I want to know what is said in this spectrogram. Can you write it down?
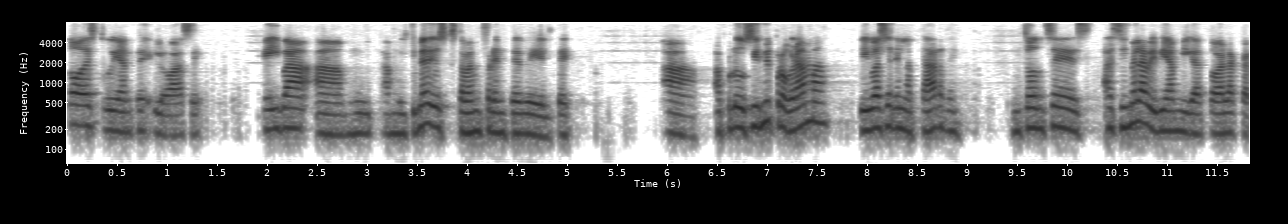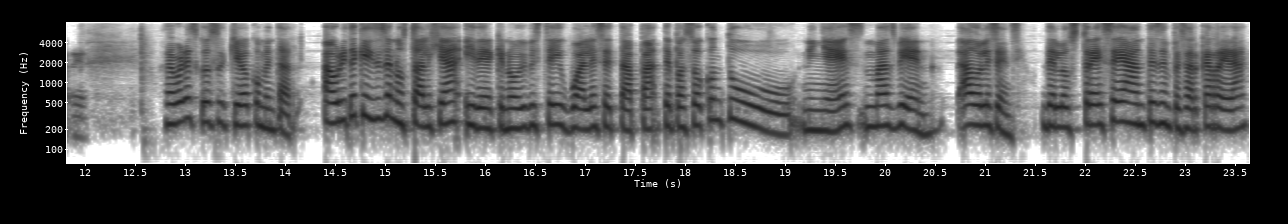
todo estudiante lo hace, me iba a, a multimedios que estaba enfrente del TEC a, producir mi programa iba a ser en la tarde. Entonces, así me la viví, amiga, toda la carrera. Hay varias cosas que quiero comentar. Ahorita que dices de nostalgia y de que no viviste igual esa etapa, ¿te pasó con tu niñez, más bien adolescencia? De los 13 antes de empezar carrera,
